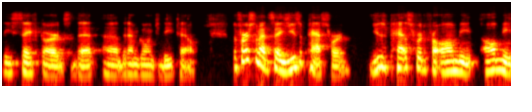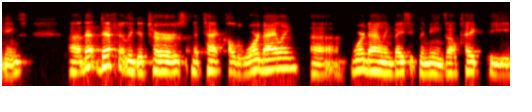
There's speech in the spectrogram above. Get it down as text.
these safeguards that, uh, that I'm going to detail. The first one I'd say is use a password. Use password for all meet all meetings. Uh, that definitely deters an attack called war dialing. Uh, war dialing basically means I'll take the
